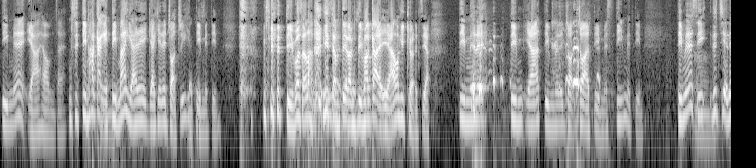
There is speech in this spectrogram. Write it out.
店咩嘢？系唔知，唔是店客家嘅店啊，而系你而系你抓住系店嘅店，唔是店我想啦，呢上地人店客家嘅嘢，我去叫你知啊，店嘅咧店嘢店嘅你抓抓店嘅 steam 嘅店。点样是？你知你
